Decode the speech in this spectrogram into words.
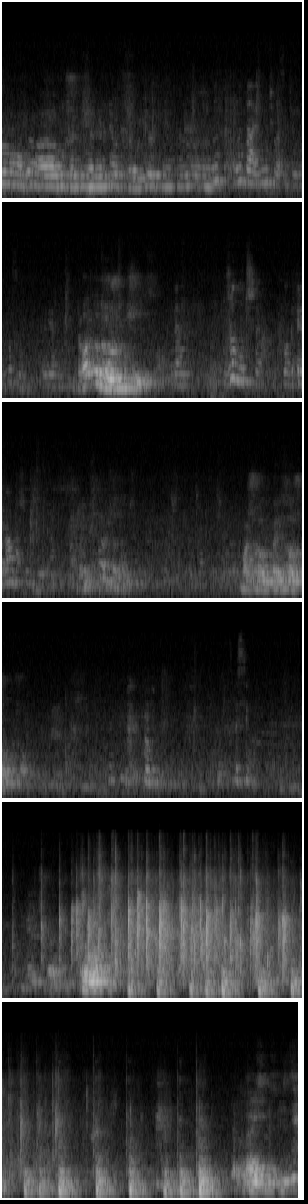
ну, а душа от меня вернется, уйдет. Ну, ну да, я мучилась этим вопросом, наверное. Два года уже учились. Да. Уже лучше, благодаря вам, вашим ученикам. Ну, и что, что там? Может, вам повезло, что он ушел. Спасибо. Спасибо. Я не сбить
